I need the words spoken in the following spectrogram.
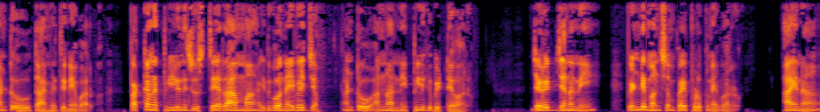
అంటూ తామే తినేవారు. పక్కన పిల్లిని చూస్తే రామ్మ ఇదిగో నైవేద్యం అంటూ అన్నాన్ని పిల్లికి పెట్టేవారు. జగజ్జనని వెండి మంచంపై పడుకునేవారు. ఆయన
